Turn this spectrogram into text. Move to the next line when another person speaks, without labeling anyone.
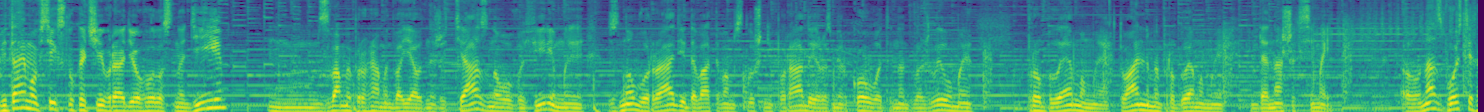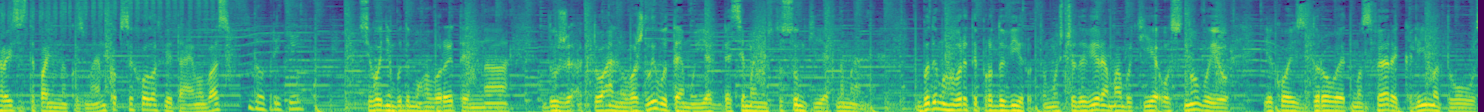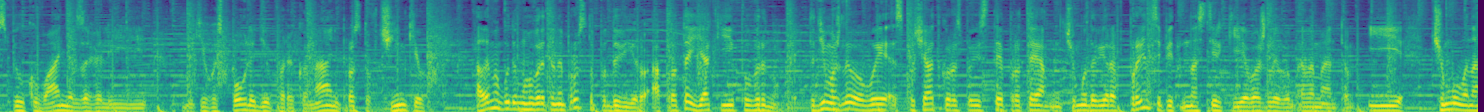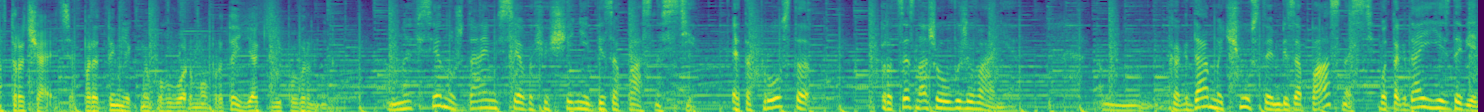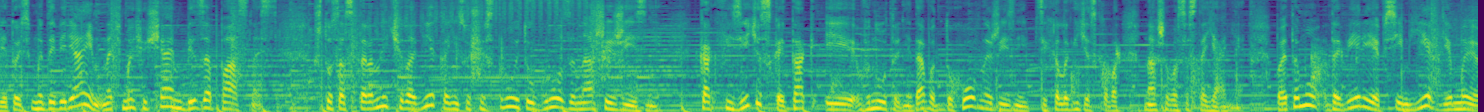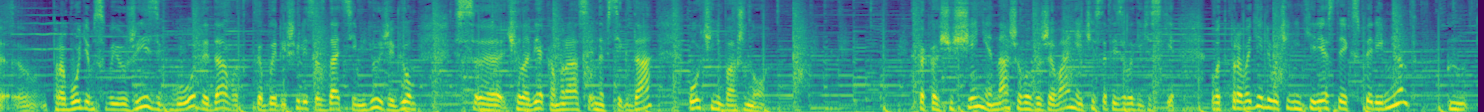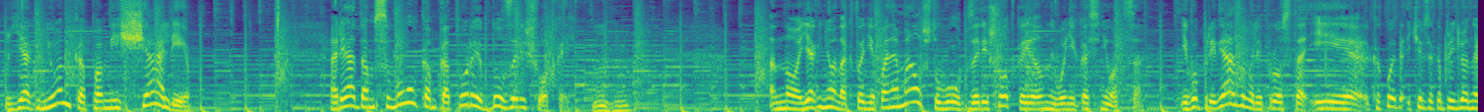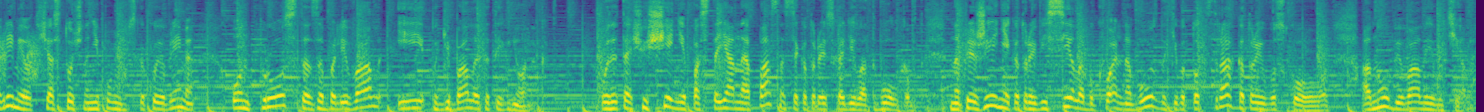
Вітаємо всіх слухачів Радіо Голос Надії. З вами програма Два я одне життя. Знову в ефірі. Ми знову раді давати вам слушні поради і розмірковувати над важливими проблемами, актуальними проблемами для наших сімей. У нас в гостях Раїса Степанівна Кузьменко, психолог. Вітаємо вас.
Добрий день.
Сьогодні будемо говорити на дуже актуальну, важливу тему, як для сімейних стосунків, як на мене. Будемо говорити про довіру, тому що довіра, мабуть, є основою якоїсь здорової атмосфери, клімату, спілкування взагалі, якихось поглядів, переконань, просто вчинків. Але ми будемо говорити не просто про довіру, а про те, як її повернути. Тоді, можливо, ви спочатку розповісте про те, чому довіра в принципі настільки є важливим елементом, і чому вона втрачається перед тим, як ми поговоримо про те, як її повернути.
Мы все нуждаемся в ощущении безопасности. Это просто процесс нашего выживания. Когда мы чувствуем безопасность, вот тогда и есть доверие. То есть мы доверяем, значит, мы ощущаем безопасность, что со стороны человека не существует угрозы нашей жизни, как физической, так и внутренней, да, вот духовной жизни, психологического нашего состояния. Поэтому доверие в семье, где мы э, проводим свою жизнь, годы, да, вот как бы решили создать семью и живем с э, человеком раз и навсегда, очень важно как ощущение нашего выживания чисто физиологически. Вот проводили очень интересный эксперимент. Ягненка помещали рядом с волком, который был за решеткой.
Угу.
Но ягненок кто не понимал, что волк за решеткой, и он его не коснется. Его привязывали просто, и какое-то, через определенное время, я вот сейчас точно не помню, через какое время, он просто заболевал и погибал этот ягненок. Вот это ощущение постоянной опасности, которое исходило от волка, вот напряжение, которое висело буквально в воздухе, вот тот страх, который его сковывал, оно убивало его тело.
